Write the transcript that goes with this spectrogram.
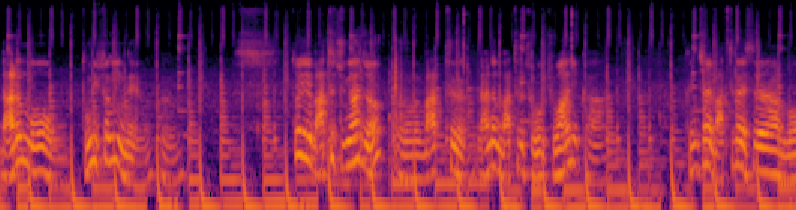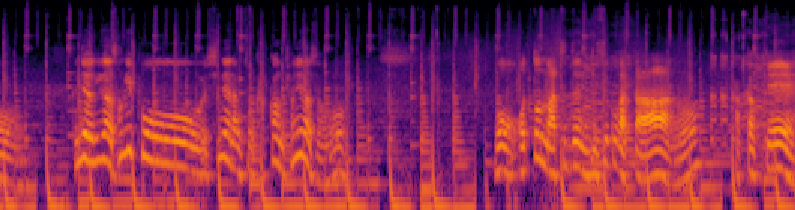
나름 뭐 독립성이 있네요. 음. 또이 마트 중요하죠. 어, 마트 나는 마트를 조, 좋아하니까 근처에 마트가 있어야 뭐. 근데 여기가 서귀포 시내랑 좀 가까운 편이라서 뭐 어떤 마트든 있을 것 같다. 어? 가깝게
